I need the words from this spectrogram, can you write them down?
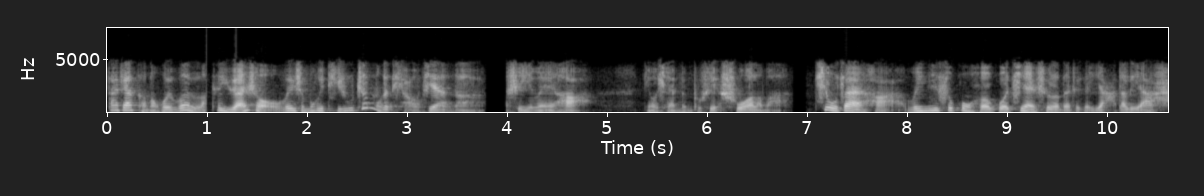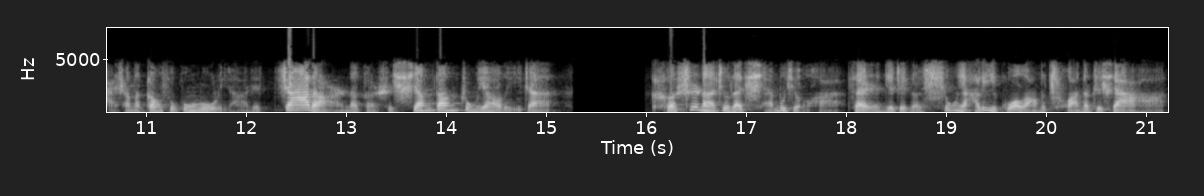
大家可能会问了，这元首为什么会提出这么个条件呢？是因为哈，牛前面不是也说了吗？就在哈威尼斯共和国建设的这个亚得里亚海上的高速公路里哈，这扎达尔那可是相当重要的一站。可是呢，就在前不久哈，在人家这个匈牙利国王的传的之下哈，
